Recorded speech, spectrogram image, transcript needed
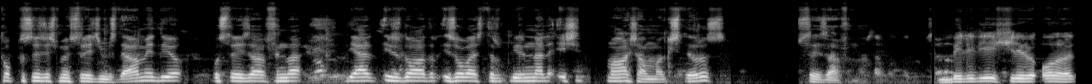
toplu sözleşme sürecimiz devam ediyor. Bu süreç zarfında diğer İzdoğa'dır, İzolaş'tır birimlerle eşit maaş almak istiyoruz. Bu süreç zarfında. Belediye işçileri olarak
